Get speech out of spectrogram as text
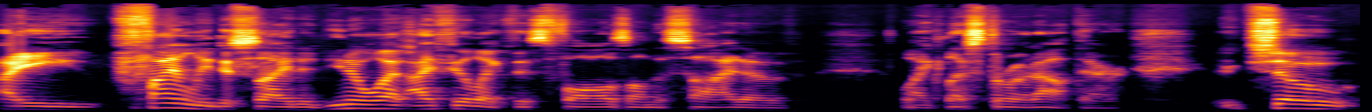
I finally decided, you know what? I feel like this falls on the side of like let's throw it out there. So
